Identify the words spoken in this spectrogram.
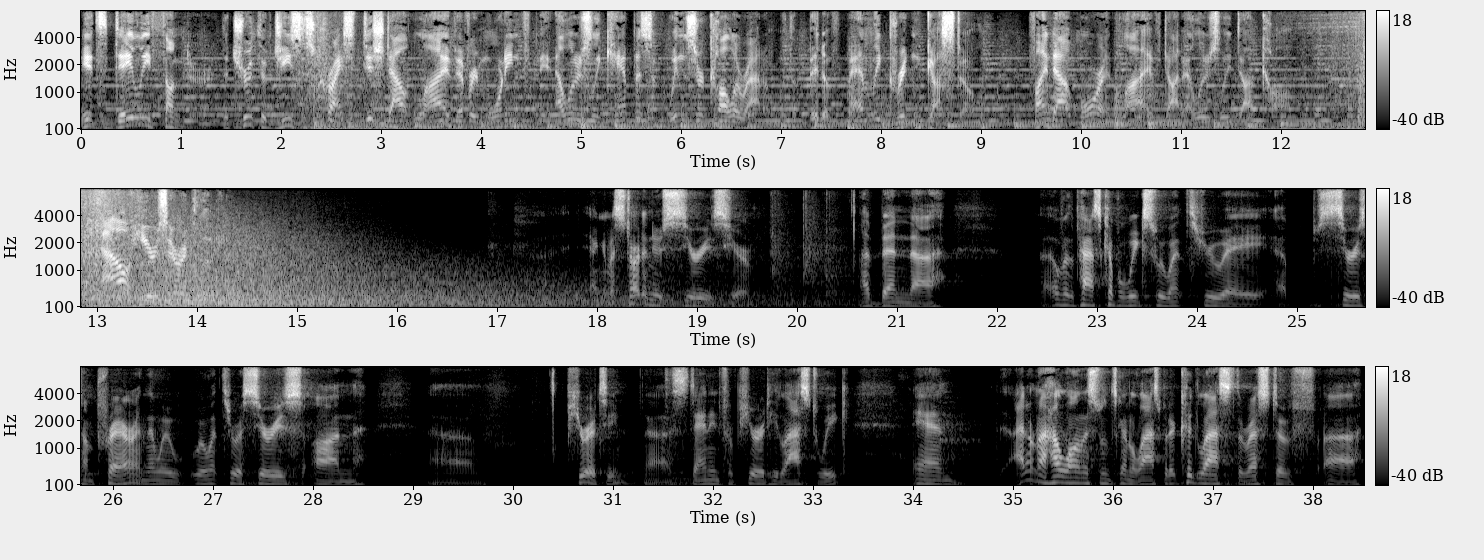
It's Daily Thunder, the truth of Jesus Christ dished out live every morning from the Ellerslie campus in Windsor, Colorado, with a bit of manly grit and gusto. Find out more at live.ellerslie.com. Now, here's Eric Ludy. I'm going to start a new series here. I've been, uh, over the past couple weeks, we went through a, a, series on prayer, and then we, we went through a series on. Uh, purity, uh, standing for purity last week. And I don't know how long this one's going to last, but it could last the rest of, uh,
